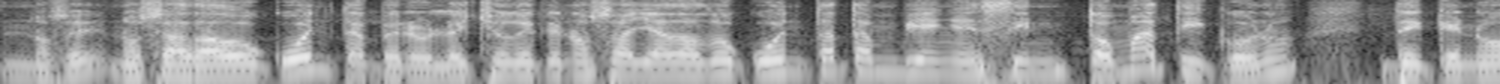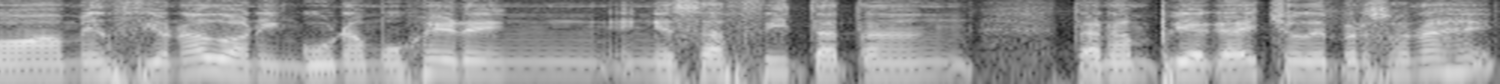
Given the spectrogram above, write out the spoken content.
no, sé, no se ha dado cuenta, pero el hecho de que no se haya dado cuenta también es sintomático, ¿no? De que no ha mencionado a ninguna mujer en, esa cita tan, tan amplia que ha hecho de personaje.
